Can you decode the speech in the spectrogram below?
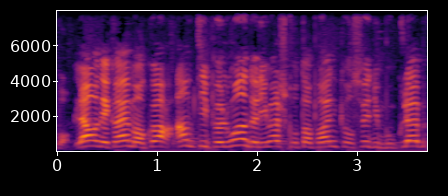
Bon, là on est quand même encore un petit peu loin de l'image contemporaine qu'on se fait du book club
